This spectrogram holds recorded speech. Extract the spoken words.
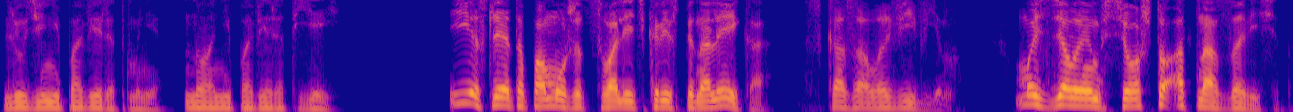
Люди не поверят мне, но они поверят ей. «Если это поможет свалить Криспина Лейка», — сказала Вивьен, — «мы сделаем все, что от нас зависит.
